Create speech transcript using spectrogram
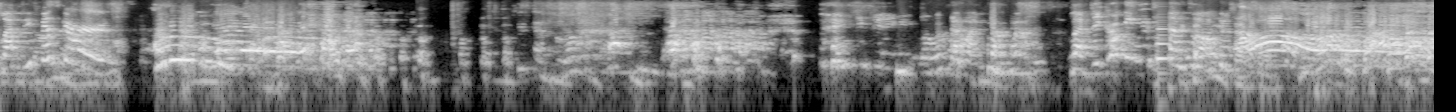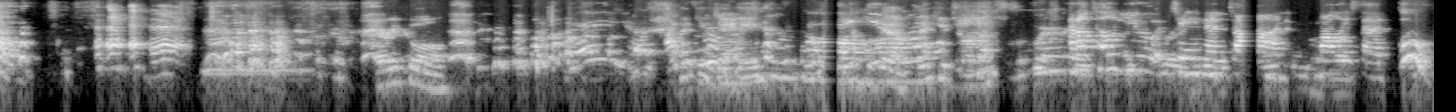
Lefty Fiskars. She's gonna buttons. Thank you, Jamie. What was that one? Lefty cooking utensil. cooking utensil. Oh. Very cool. Thank you, Janie. Thank you. Yeah, thank you, John. And I'll tell you, Jane and John, Molly said, ooh,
